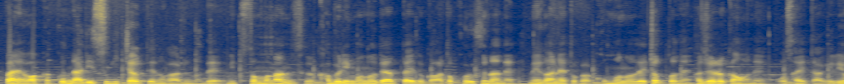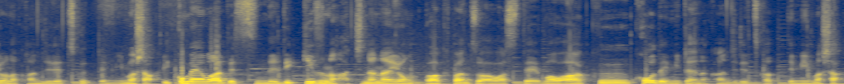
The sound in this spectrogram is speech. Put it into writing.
っぱね、若くなりすぎちゃうっていうのがあるので、3つともなんですけど、被り物であったりとか、あとこういう風なね、メガネとか小物でちょっとね、カジュアル感をね、抑えてあげるような感じで作ってみました。1個目はですね、ディッキーズの874ワークパンツを合わせて、まあ、ワークコーデみたいな感じで使ってみました。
